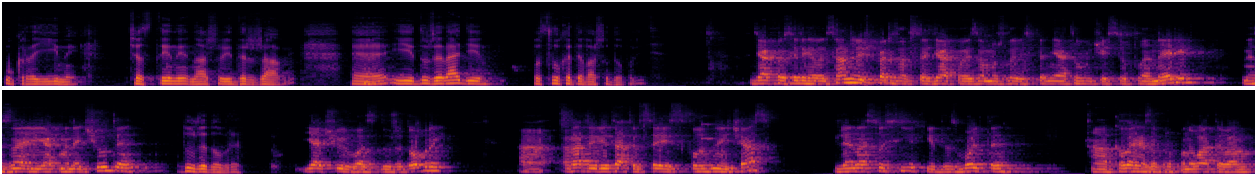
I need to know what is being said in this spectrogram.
України, частини нашої держави. І дуже раді послухати вашу доповідь. Дякую, Сергій Олександрович. Перш за все, дякую за можливість прийняти участь у пленері. Не знаю, як мене чути. Дуже добре. Я чую вас дуже добре. Радий вітати в цей складний час для нас усіх. І дозвольте, колеги, запропонувати вам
